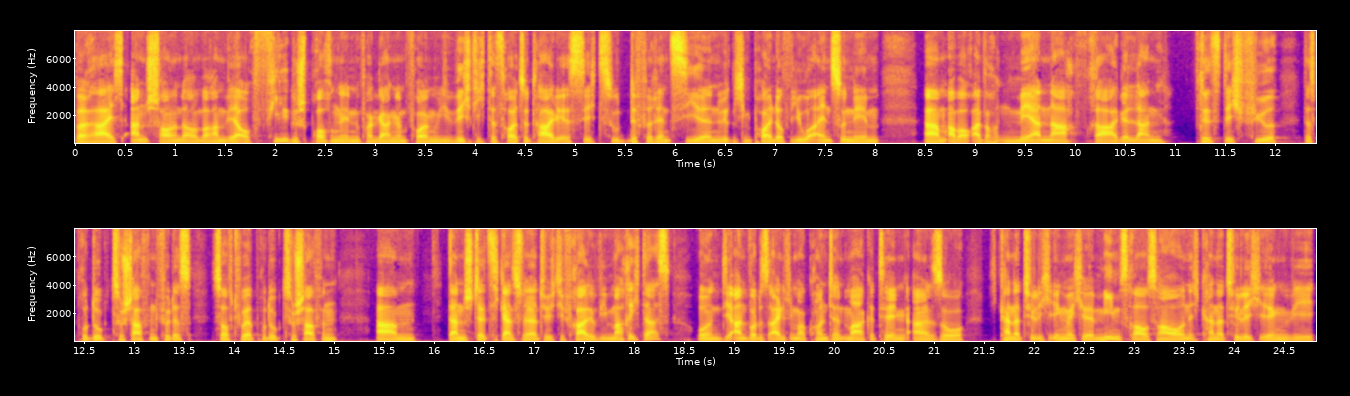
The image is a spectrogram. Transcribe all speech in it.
Bereich anschauen, darüber haben wir auch viel gesprochen in den vergangenen Folgen, wie wichtig das heutzutage ist, sich zu differenzieren, wirklich ein Point of View einzunehmen, ähm, aber auch einfach mehr Nachfrage langfristig für das Produkt zu schaffen, für das Softwareprodukt zu schaffen. Ähm, dann stellt sich ganz schnell natürlich die Frage, wie mache ich das? Und die Antwort ist eigentlich immer Content Marketing. Also ich kann natürlich irgendwelche Memes raushauen, ich kann natürlich irgendwie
